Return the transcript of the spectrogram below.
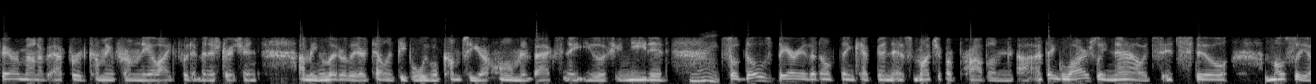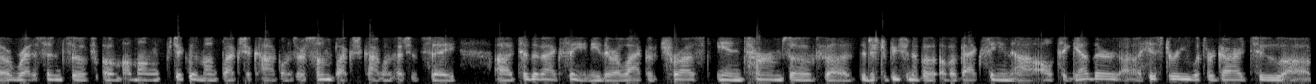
fair amount of effort coming from the Lightfoot administration. I mean, literally, they're telling people we will come to your home and vaccinate you if you need it. Right. So those barriers, I don't think, have been been as much of a problem. Uh, I think largely now it's it's still mostly a reticence of, of among, particularly among Black Chicagoans or some Black Chicagoans, I should say, uh, to the vaccine, either a lack of trust in terms of uh, the distribution of a, of a vaccine uh, altogether, uh, history with regard to uh,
